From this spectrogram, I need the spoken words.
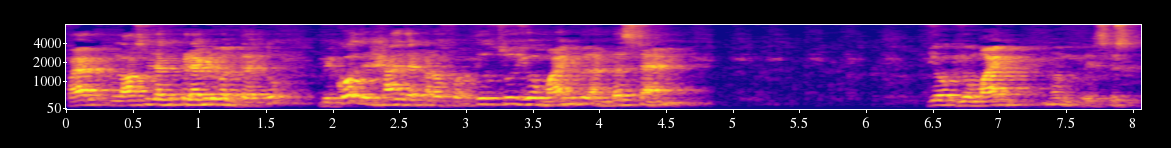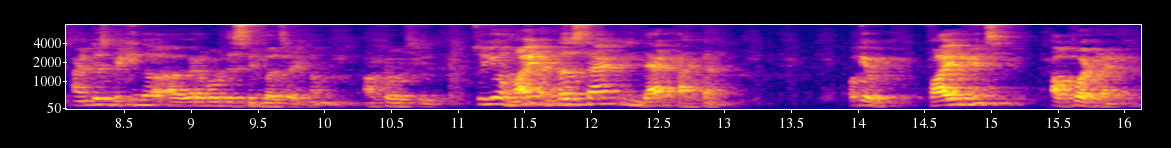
Fire last में जाके pyramid बनता है तो because it has that kind of so your mind will understand your your mind no it's just i'm just making the aware about the symbols right now afterwards so your mind understand in that pattern. Okay fire means upward triangle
